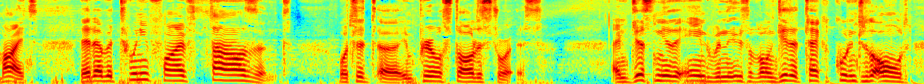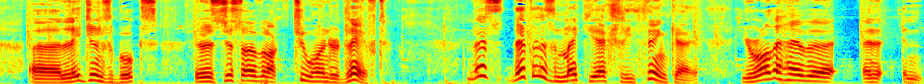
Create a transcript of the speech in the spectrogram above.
might, they had over 25,000 what's it, uh, Imperial Star Destroyers. And just near the end, when the Yuuzhan Vong did attack, according to the old uh, Legends books, there was just over like 200 left. That's, that does make you actually think, eh? You rather have a, a an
